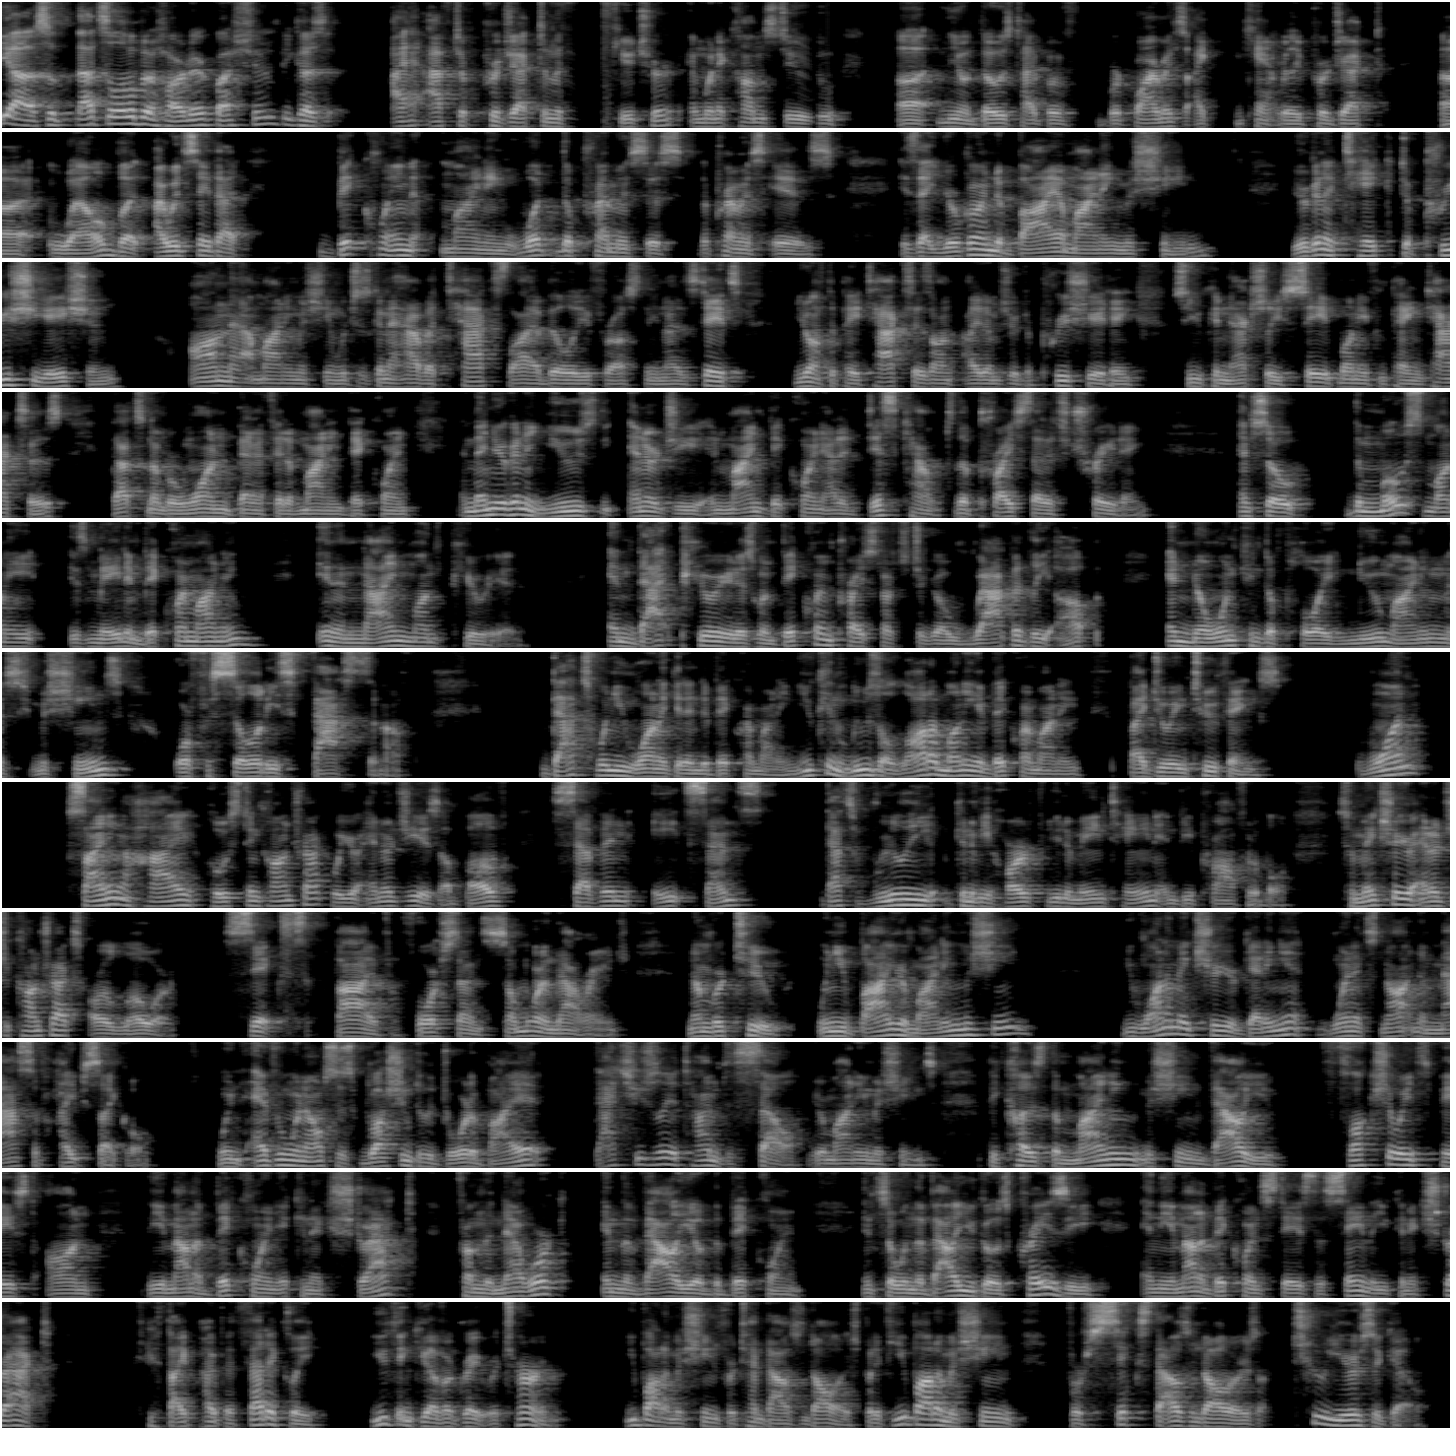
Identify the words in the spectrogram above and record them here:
Yeah, so that's a little bit harder question because I have to project in the future, and when it comes to uh, you know those type of requirements, I can't really project uh, well. But I would say that Bitcoin mining, what the premise is, the premise is, is that you're going to buy a mining machine, you're going to take depreciation on that mining machine, which is going to have a tax liability for us in the United States. You don't have to pay taxes on items you're depreciating, so you can actually save money from paying taxes that's number one benefit of mining Bitcoin. And then you're going to use the energy and mine Bitcoin at a discount to the price that it's trading. And so the most money is made in Bitcoin mining in a nine month period. And that period is when Bitcoin price starts to go rapidly up and no one can deploy new mining machines or facilities fast enough. That's when you want to get into Bitcoin mining. You can lose a lot of money in Bitcoin mining by doing two things. One, signing a high hosting contract where your energy is above seven, eight cents, that's really going to be hard for you to maintain and be profitable. So make sure your energy contracts are lower, six, five, four cents, somewhere in that range. Number two, when you buy your mining machine, you want to make sure you're getting it when it's not in a massive hype cycle. When everyone else is rushing to the door to buy it, that's usually a time to sell your mining machines because the mining machine value fluctuates based on the amount of Bitcoin it can extract from the network and the value of the Bitcoin. And so when the value goes crazy and the amount of Bitcoin stays the same that you can extract, hypothetically, you think you have a great return. You bought a machine for $10,000. But if you bought a machine for $6,000 two years ago,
